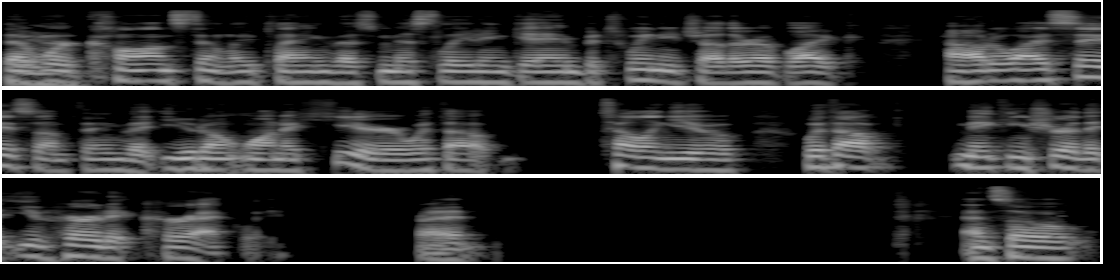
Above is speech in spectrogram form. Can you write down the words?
that Yeah, we're constantly playing this misleading game between each other of like, how do I say something that you don't want to hear without telling you, without making sure that you heard it correctly, right? And so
